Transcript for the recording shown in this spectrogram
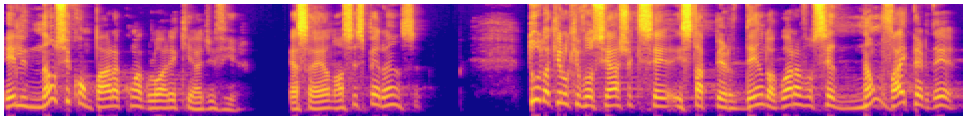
ele não se compara com a glória que há de vir. Essa é a nossa esperança. Tudo aquilo que você acha que você está perdendo, agora você não vai perder.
